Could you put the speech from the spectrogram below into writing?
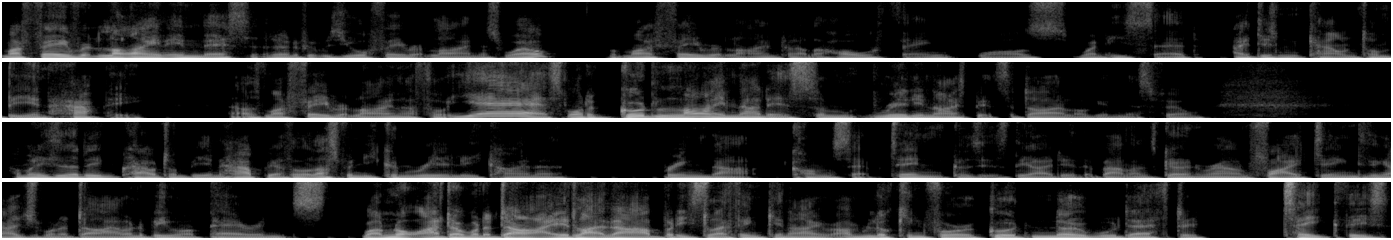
my favorite line in this. I don't know if it was your favorite line as well, but my favorite line throughout the whole thing was when he said, "I didn't count on being happy." That was my favorite line. I thought, yes, what a good line that is. Some really nice bits of dialogue in this film. And when he said I didn't count on being happy, I thought that's when you can really kind of bring that concept in because it's the idea that Batman's going around fighting. Do you think I just want to die? I want to be my parents. Well, I'm not. I don't want to die like that. But he's like thinking, I, I'm looking for a good, noble death to take these.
